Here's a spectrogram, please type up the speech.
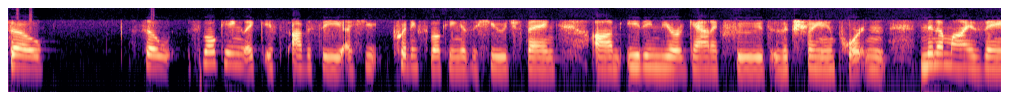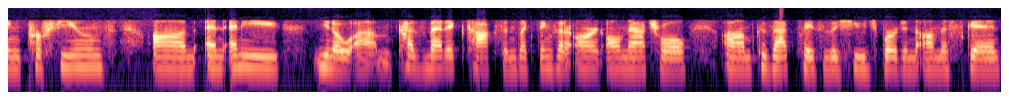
So, so smoking, like it's obviously a hu- quitting smoking is a huge thing. Um, eating the organic foods is extremely important. Minimizing perfumes um, and any you know um, cosmetic toxins, like things that aren't all natural, because um, that places a huge burden on the skin.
